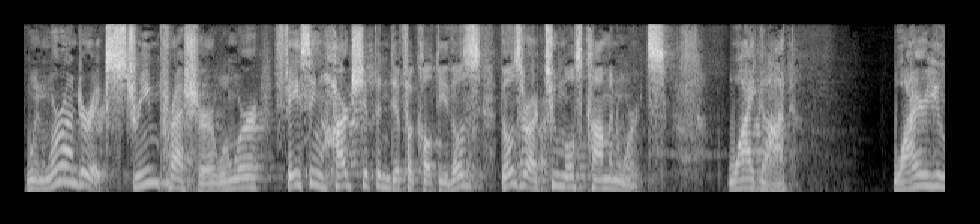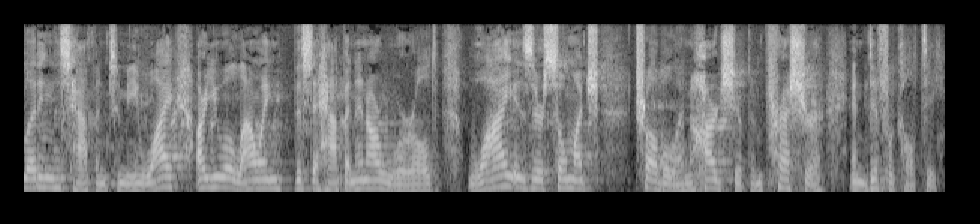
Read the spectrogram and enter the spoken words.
when we're under extreme pressure, when we're facing hardship and difficulty, those, those are our two most common words. Why, God? Why are you letting this happen to me? Why are you allowing this to happen in our world? Why is there so much trouble and hardship and pressure and difficulty?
